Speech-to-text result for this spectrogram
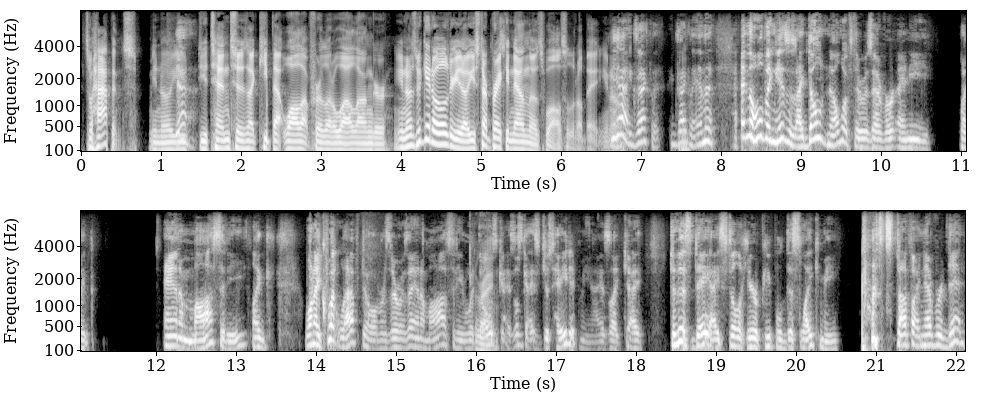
It's what happens, you know. You Yeah. you tend to like keep that wall up for a little while longer. You know, as we get older, you know, you start breaking down those walls a little bit. You know. Yeah, exactly, exactly. And the and the whole thing is, is I don't know if there was ever any like animosity. Like when I quit leftovers, there was animosity with those guys. Those guys just hated me. I was like, I to this day, I still hear people dislike me stuff I never did.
